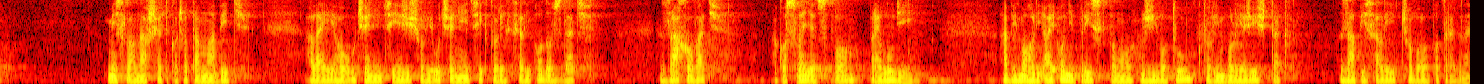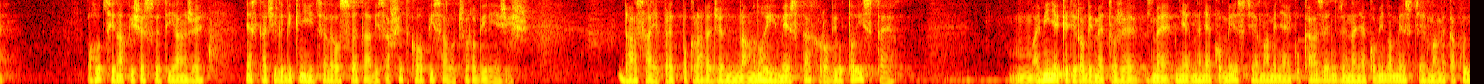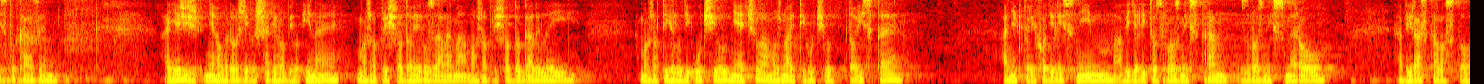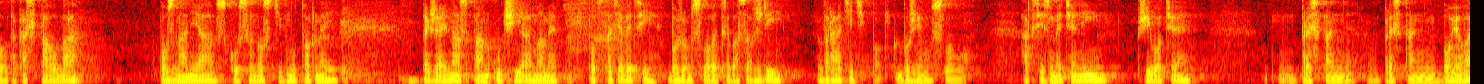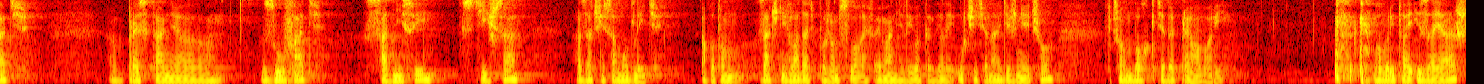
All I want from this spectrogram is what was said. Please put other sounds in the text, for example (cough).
myslel na všetko, čo tam má byť, ale aj jeho učeníci, Ježišovi učeníci, ktorí chceli odovzdať, zachovať ako svedectvo pre ľudí, aby mohli aj oni prísť k tomu životu, ktorým bol Ježiš, tak zapísali, čo bolo potrebné. Hoci napíše svätý Jan, že Nestačili by knihy celého sveta, aby sa všetko opísalo, čo robil Ježiš. Dá sa aj predpokladať, že na mnohých miestach robil to isté. Aj my niekedy robíme to, že sme na nejakom mieste a máme nejakú kázeň, sme na nejakom inom mieste, máme takú istú kázeň. A Ježiš nehovoril, že všade robil iné. Možno prišiel do Jeruzalema, možno prišiel do Galilei, možno tých ľudí učil niečo a možno aj tých učil to isté a niektorí chodili s ním a videli to z rôznych stran, z rôznych smerov a vyrastala z toho taká stavba poznania, skúsenosti vnútornej. Takže aj nás pán učí a máme v podstate veci v Božom slove. Treba sa vždy vrátiť k Božiemu slovu. Ak si zmetený v živote, prestaň, prestaň bojovať, prestaň e, zúfať, sadni si, stíš sa a začni sa modliť. A potom začni hľadať v Božom slove, v Evaníliu a tak ďalej. Určite nájdeš niečo, v čom Boh k tebe prehovorí. Hovorí to aj Izajáš.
